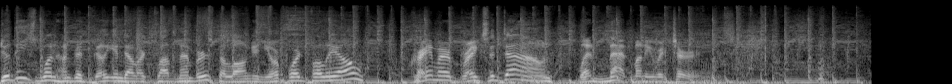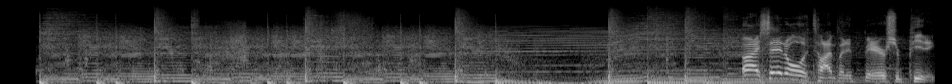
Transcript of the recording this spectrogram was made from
Do these $100 billion club members belong in your portfolio? Cramer breaks it down when Mad Money returns. I say it all the time, but it bears repeating.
